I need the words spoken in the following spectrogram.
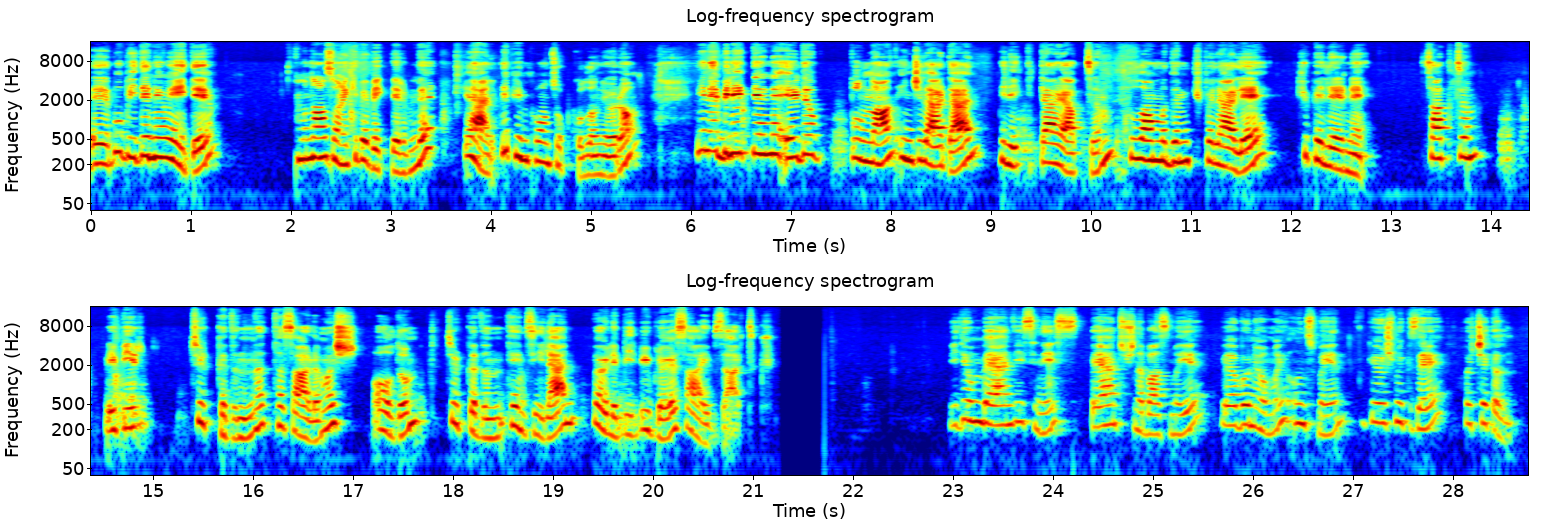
E, bu bir denemeydi. Bundan sonraki bebeklerimde genellikle pimpon top kullanıyorum. Yine bileklerine evde bulunan incilerden bileklikler yaptım. Kullanmadığım küpelerle küpelerini taktım ve bir Türk kadınını tasarlamış oldum. Türk kadını temsilen böyle bir bibloya sahibiz artık. Videomu beğendiyseniz beğen tuşuna basmayı ve abone olmayı unutmayın. Görüşmek üzere, hoşçakalın.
